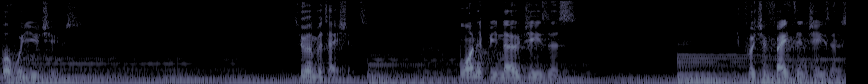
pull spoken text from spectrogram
What will you choose? Two invitations. One, if you know Jesus, you've put your faith in Jesus,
